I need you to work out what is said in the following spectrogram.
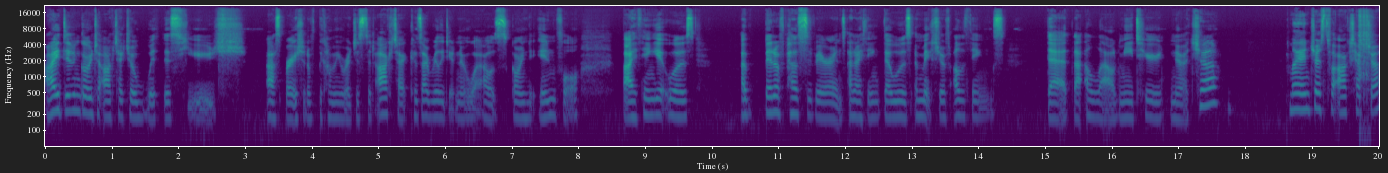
I didn't go into architecture with this huge aspiration of becoming a registered architect because I really didn't know what I was going to in for. But I think it was a bit of perseverance, and I think there was a mixture of other things there that allowed me to nurture my interest for architecture.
